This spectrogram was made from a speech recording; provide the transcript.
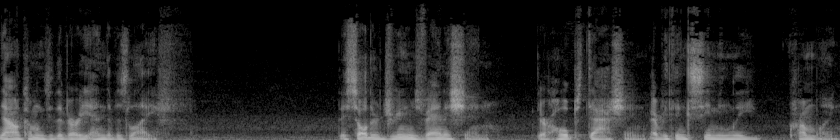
now coming to the very end of his life. They saw their dreams vanishing, their hopes dashing, everything seemingly crumbling.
